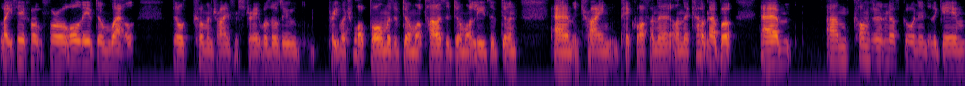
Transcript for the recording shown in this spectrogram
like say for for all they've done well, they'll come and try and frustrate. Well, they'll do pretty much what Bournemouth have done, what Palace have done, what Leeds have done, um, and try and pick off on the on the counter. But um, I'm confident enough going into the game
